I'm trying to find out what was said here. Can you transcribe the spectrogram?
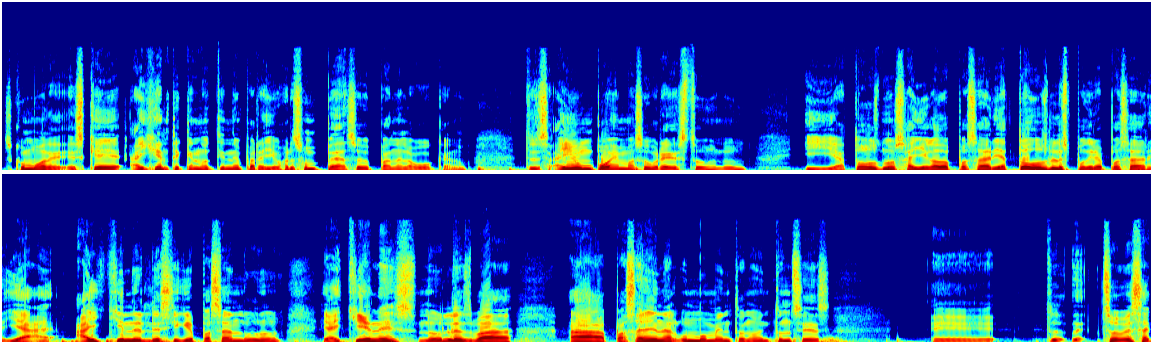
Es como de, es que hay gente que no tiene para llevarse un pedazo de pan en la boca, ¿no? Entonces hay un poema sobre esto, ¿no? Y a todos nos ha llegado a pasar y a todos les podría pasar y hay quienes les sigue pasando, ¿no? Y hay quienes, ¿no? Les va a pasar en algún momento, ¿no? Entonces, eh, sobre esa,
